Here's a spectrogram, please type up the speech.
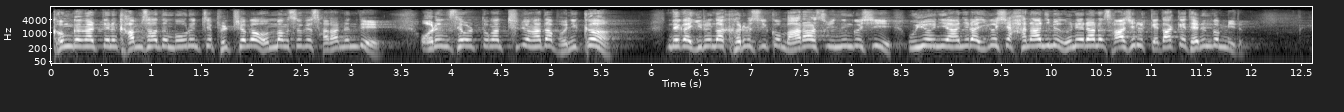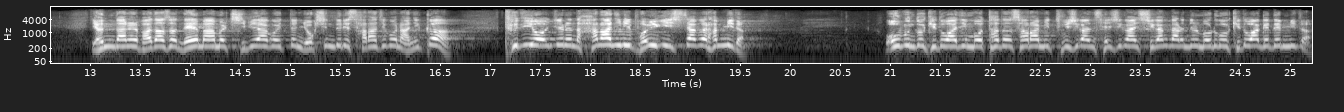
건강할 때는 감사도 모른 채 불평과 원망 속에 살았는데 오랜 세월 동안 투병하다 보니까 내가 일어나 걸을 수 있고 말할 수 있는 것이 우연이 아니라 이것이 하나님의 은혜라는 사실을 깨닫게 되는 겁니다. 연단을 받아서 내 마음을 지배하고 있던 욕심들이 사라지고 나니까 드디어 이제는 하나님이 보이기 시작을 합니다. 5분도 기도하지 못하던 사람이 2시간, 3시간 시간 가는 줄 모르고 기도하게 됩니다.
